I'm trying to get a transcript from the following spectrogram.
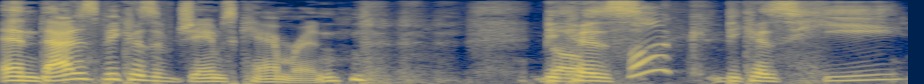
and that is because of James Cameron, because because he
